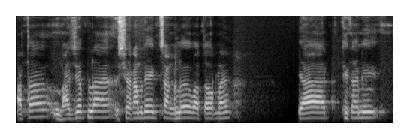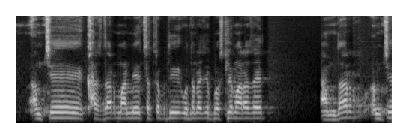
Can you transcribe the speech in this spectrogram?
आता भाजपला शहरामध्ये एक चांगलं वातावरण आहे. या ठिकाणी आमचे खासदार मान्य छत्रपती उदयनराजे भोसले महाराज आहेत. आमदार आमचे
